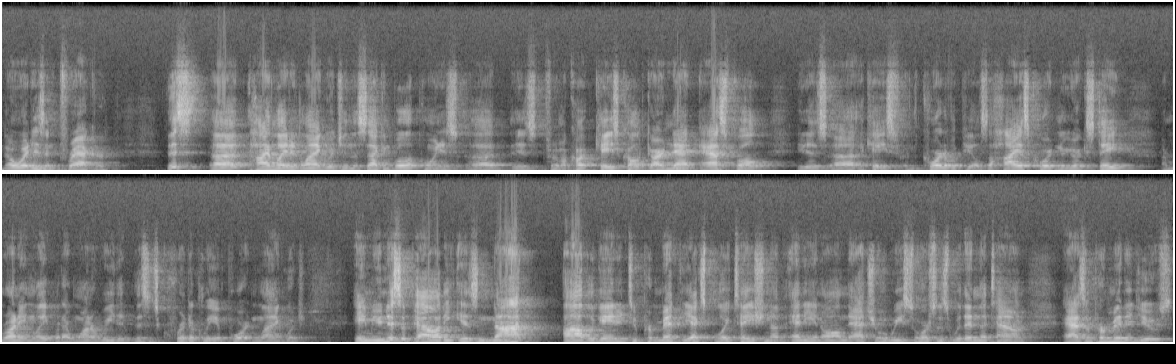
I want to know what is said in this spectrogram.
No, it isn't, fracker. This uh, highlighted language in the second bullet point is, uh, is from a case called Gernatt Asphalt. It is uh, a case from the Court of Appeals, the highest court in New York State. I'm running late, but I want to read it. This is critically important language. A municipality is not obligated to permit the exploitation of any and all natural resources within the town as a permitted use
